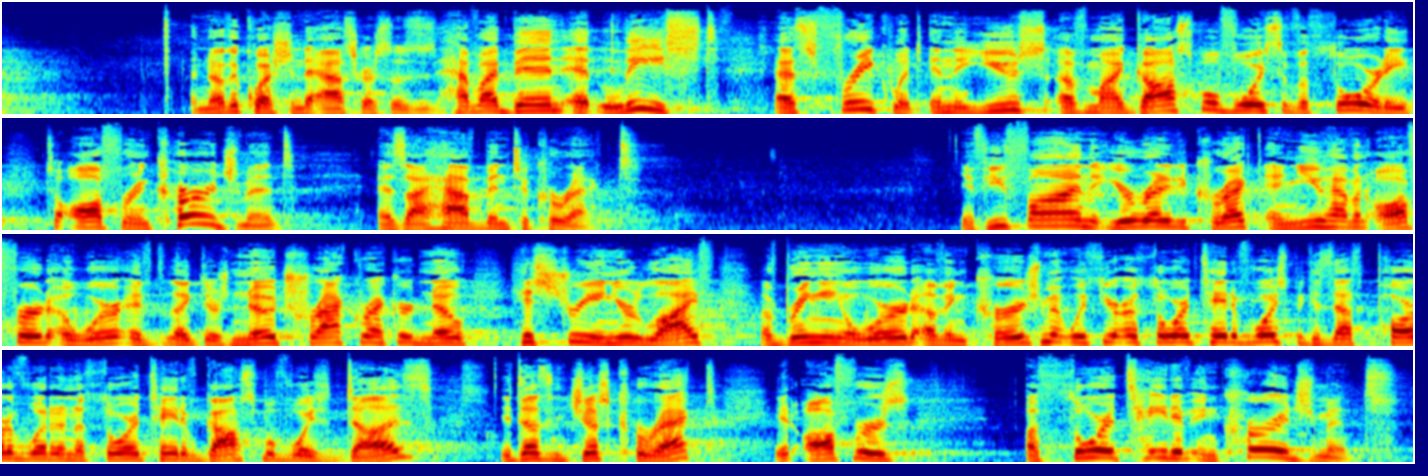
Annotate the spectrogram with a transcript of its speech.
another question to ask ourselves is Have I been at least as frequent in the use of my gospel voice of authority to offer encouragement as I have been to correct. If you find that you're ready to correct and you haven't offered a word, like there's no track record, no history in your life of bringing a word of encouragement with your authoritative voice, because that's part of what an authoritative gospel voice does. It doesn't just correct, it offers authoritative encouragement.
